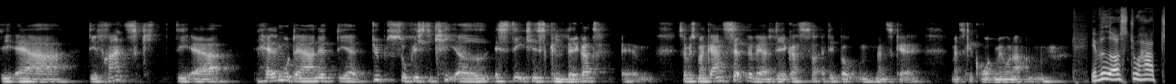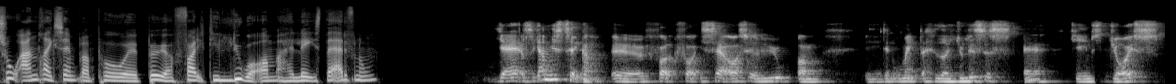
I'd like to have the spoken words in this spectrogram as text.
Det er, det er fransk, det er halvmoderne, det er dybt sofistikeret, æstetisk lækkert. Øhm, så hvis man gerne selv vil være lækker, så er det bogen, man skal, man skal gå med under armen. Jeg ved også, du har to andre eksempler på øh, bøger, folk de lyver om at have læst. Hvad er det for nogen? Ja, altså jeg mistænker øh, folk for især også at lyve om øh, den roman, der hedder Ulysses af James Joyce,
